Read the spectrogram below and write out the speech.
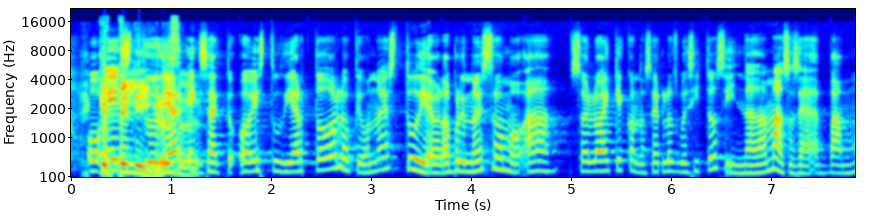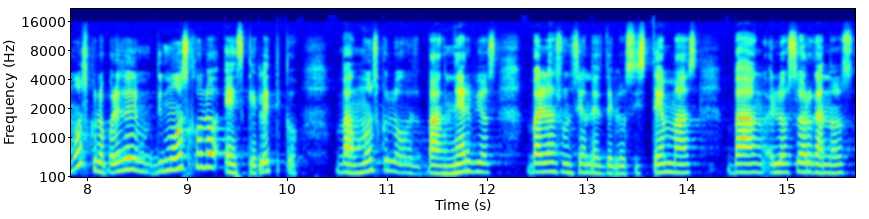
o Qué estudiar, exacto, o estudiar todo lo que uno estudia, ¿verdad? Porque no es como, ah, solo hay que conocer los huesitos y nada más, o sea, va músculo, por eso músculo esquelético, van músculos, van nervios, van las funciones de los sistemas, van los órganos,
